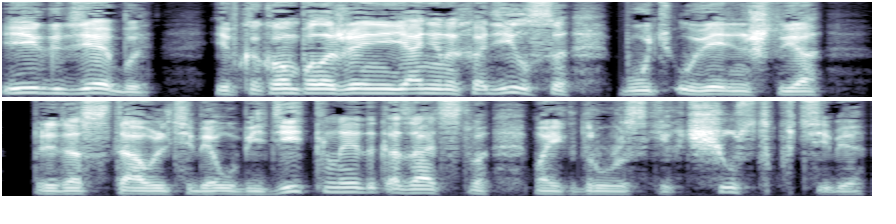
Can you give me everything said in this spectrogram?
И где бы, и в каком положении я не находился, будь уверен, что я предоставлю тебе убедительные доказательства моих дружеских чувств к тебе.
